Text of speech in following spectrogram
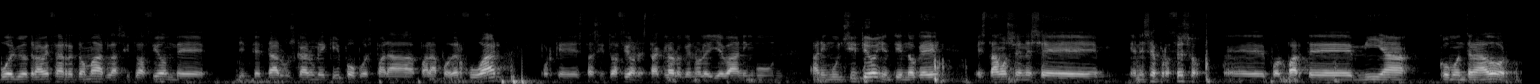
vuelve otra vez a retomar la situación de, de intentar buscar un equipo pues para, para poder jugar, porque esta situación está claro que no le lleva a ningún, a ningún sitio y entiendo que estamos en ese, en ese proceso. Eh, por parte mía como entrenador,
